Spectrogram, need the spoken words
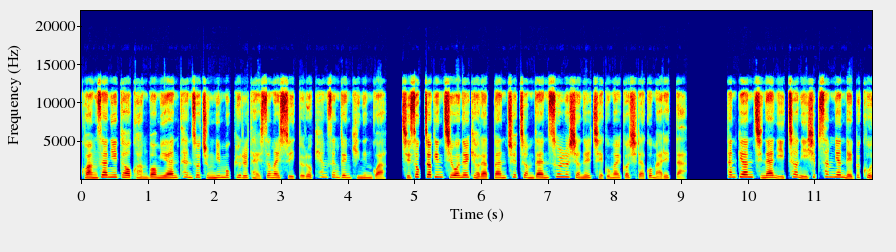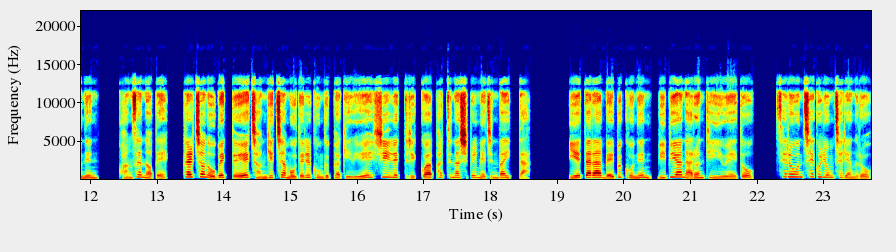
광산이 더 광범위한 탄소 중립 목표를 달성할 수 있도록 향상된 기능과 지속적인 지원을 결합한 최첨단 솔루션을 제공할 것이라고 말했다. 한편 지난 2023년 네브코는 광산업에 8,500대의 전기차 모델을 공급하기 위해 시일렉트릭과 파트너십을 맺은 바 있다. 이에 따라 메브코는 리비안 아런티 이후에도 새로운 채굴용 차량으로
